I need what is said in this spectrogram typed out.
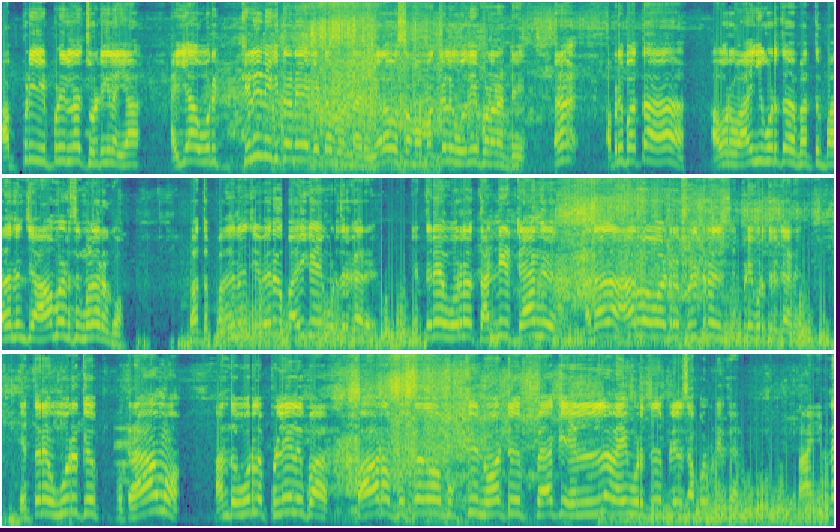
அப்படி இப்படிலாம் சொல்கிறீங்களா ஐயா? ஐயா ஒரு கிளினிக் தானே கட்ட பண்ணார். இலவசமாக மக்களுக்கு உதவி பண்ணணுட்டு அப்படி பார்த்தா அவர் வாங்கி கொடுத்த பத்து பதினஞ்சு ஆம்புலன்ஸுக்கு மேலே இருக்கும். பத்து பதினஞ்சு பேருக்கு பைக் வாங்கி கொடுத்துருக்காரு. எத்தனை ஊரில் தண்ணி டேங்கு அதாவது ஆர்வோ வாட்டர் ஃபில்டர் பண்ணி கொடுத்துருக்காரு. எத்தனை ஊருக்கு கிராமம் அந்த ஊரில் பிள்ளைகளுக்கு பா பாட புஸ்தகம் புக்கு நோட்டு பேக்கு எல்லாம் வாங்கி கொடுத்து பிள்ளைகளுக்கு சப்போர்ட் பண்ணியிருக்காரு. நான் என்ன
